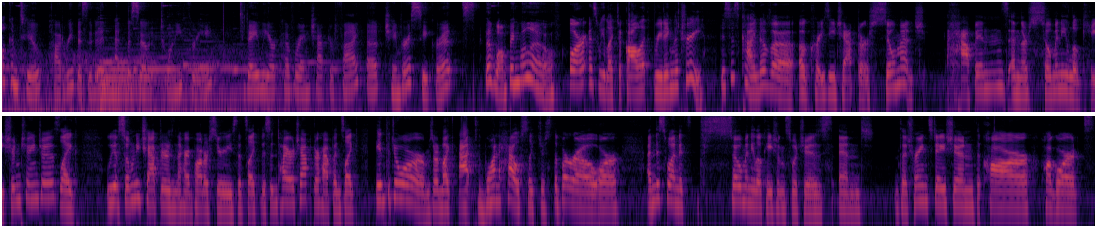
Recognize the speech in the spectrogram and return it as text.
Welcome to Pod Revisited, episode 23. Today we are covering chapter 5 of Chamber of Secrets, The Whomping Willow. Or, as we like to call it, reading the tree. This is kind of a, a crazy chapter. So much happens, and there's so many location changes. Like, we have so many chapters in the Harry Potter series that's like this entire chapter happens like in the dorms or like at one house, like just the burrow, or and this one it's so many location switches and the train station, the car, Hogwarts.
